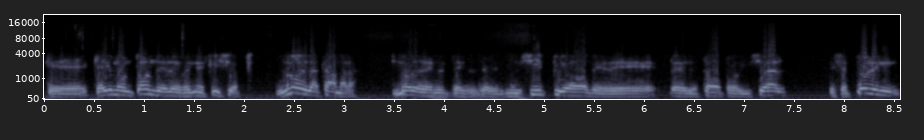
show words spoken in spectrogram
que, hay un montón de, beneficios, no de la Cámara, sino del, municipio, de, del Estado provincial, que se pueden,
